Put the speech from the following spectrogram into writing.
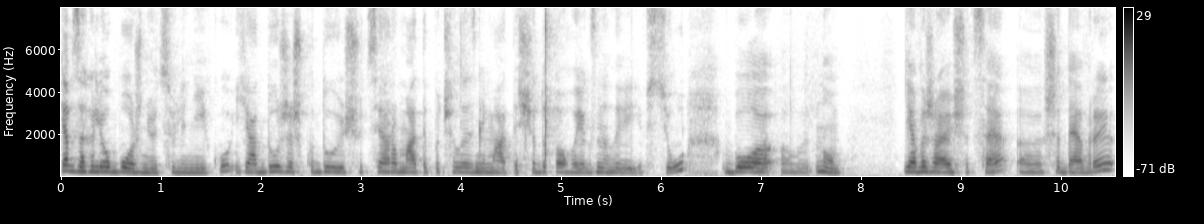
Я взагалі обожнюю цю лінійку. Я дуже шкодую, що ці аромати почали знімати ще до того, як знали її всю. Бо е, ну. Я вважаю, що це е, шедеври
